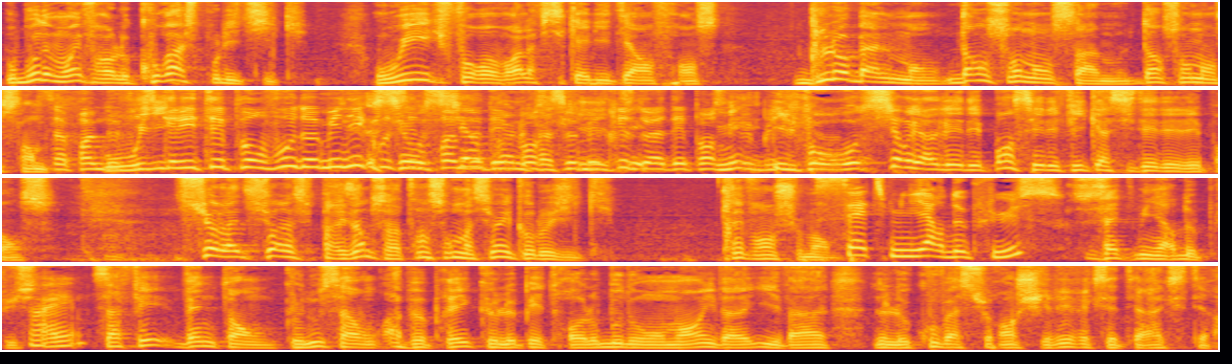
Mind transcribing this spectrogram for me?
Au bout d'un moment, il faut avoir le courage politique. Oui, il faut revoir la fiscalité en France. Globalement, dans son ensemble, dans son ensemble. C'est un problème de Oui. fiscalité pour vous, Dominique, ou c'est un problème de, dépense, maîtrise de la dépense Mais publique Il faut aussi regarder les dépenses et l'efficacité des dépenses. Sur la, sur la- par exemple, sur la transformation écologique. Très franchement. 7 milliards de plus. 7 milliards de plus. Ouais. Ça fait 20 ans que nous savons à peu près que le pétrole, au bout d'un moment, il va, il va, le coût va surenchérir, etc., etc.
